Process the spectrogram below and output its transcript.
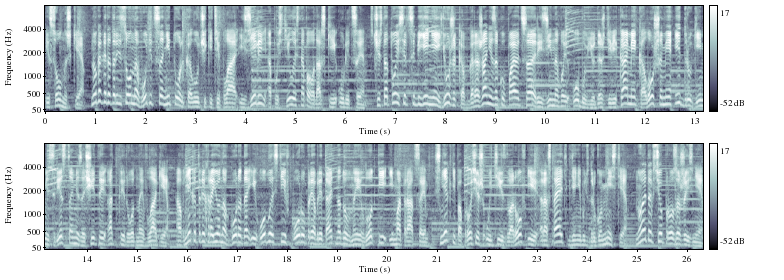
и солнышке. Но, как это традиционно водится, не только лучики тепла и зелень опустилась на Павлодарские улицы. С частотой сердцебиения ежиков горожане закупаются резиновой обувью, дождевиками, калошами и другими средствами защиты от природной влаги. А в некоторых районах города и области впору приобретать надувные лодки и матрацы. Снег не попросишь уйти из дворов и растаять где-нибудь где-нибудь в другом месте. Но это все проза жизни.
